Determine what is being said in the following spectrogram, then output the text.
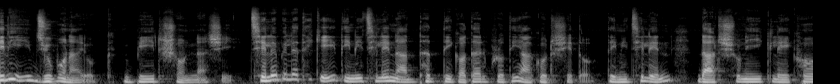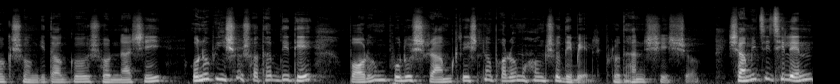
তিনি যুবনায়ক, বীর সন্ন্যাসী। ছেলেবেলা থেকেই তিনি ছিলেন আধ্যাত্মিকতার প্রতি আকর্ষিত। তিনি ছিলেন দার্শনিক, লেখক, সঙ্গীতজ্ঞ, সন্ন্যাসী। ঊনবিংশ শতাব্দীতে পরম পুরুষ রামকৃষ্ণ পরমহংসদেবের প্রধান শিষ্য। স্বামীজি ছিলেন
